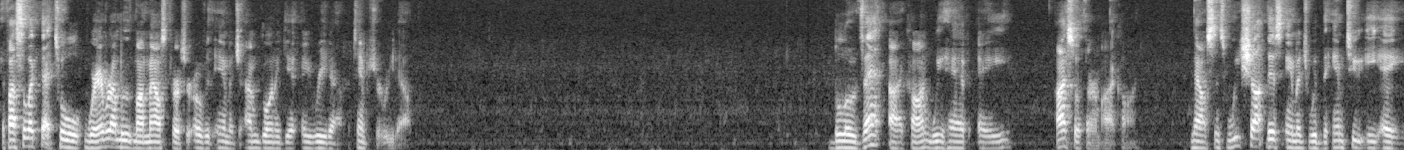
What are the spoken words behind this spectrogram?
If I select that tool, wherever I move my mouse cursor over the image, I'm going to get a readout, a temperature readout. Below that icon, we have a isotherm icon. Now, since we shot this image with the M2EA,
